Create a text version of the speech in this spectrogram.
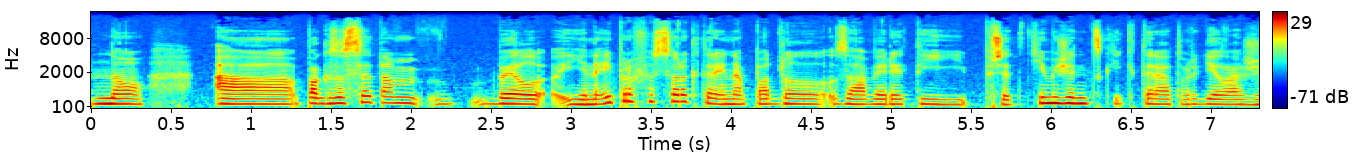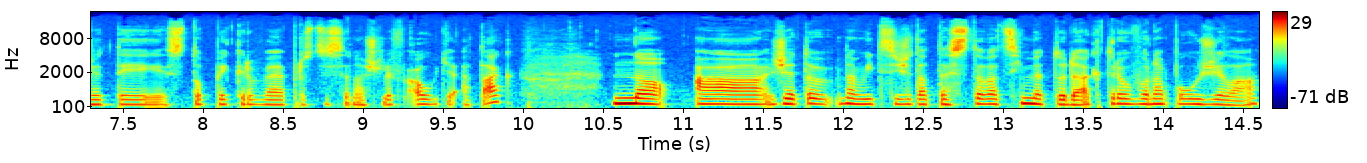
No a pak zase tam byl jiný profesor, který napadl závěry tý předtím ženský, která tvrdila, že ty stopy krve prostě se našly v autě a tak. No a že to navíc, že ta testovací metoda, kterou ona použila,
